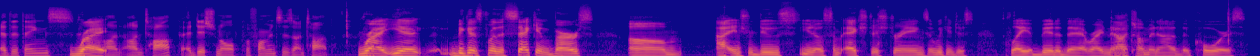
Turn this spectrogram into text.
other things Right. on on top, additional performances on top. Right, yeah, because for the second verse, um, I introduced, you know, some extra strings, and we can just play a bit of that right now Gotcha. coming out of the chorus.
